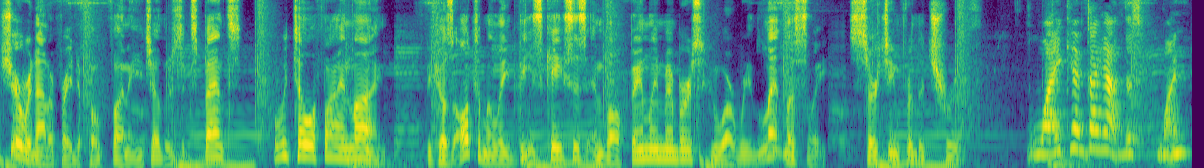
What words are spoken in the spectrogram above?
Sure, we're not afraid to poke fun at each other's expense, but we toe a fine line because ultimately these cases involve family members who are relentlessly searching for the truth. Why can't I have this one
